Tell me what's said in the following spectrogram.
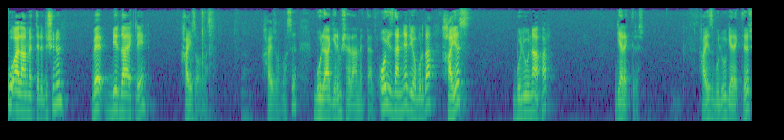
bu alametleri düşünün ve bir daha ekleyin. Hayız olması. Hayız olması. Buluğa girmiş alametlerdir. O yüzden ne diyor burada? Hayız buluğu ne yapar? Gerektirir. Hayız buluğu gerektirir.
